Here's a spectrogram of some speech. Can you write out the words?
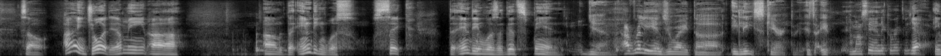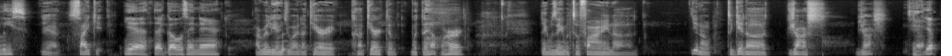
so I enjoyed it. I mean, uh, um, the ending was sick. The ending was a good spin. Yeah, I really enjoyed uh, Elise character. Is it, am I saying it correctly? Yeah, Elise. yeah, psychic. Yeah, that goes in there. I really enjoyed her character. Her character, with the help of her, they was able to find, uh, you know, to get uh Josh, Josh, Yeah. Yep.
